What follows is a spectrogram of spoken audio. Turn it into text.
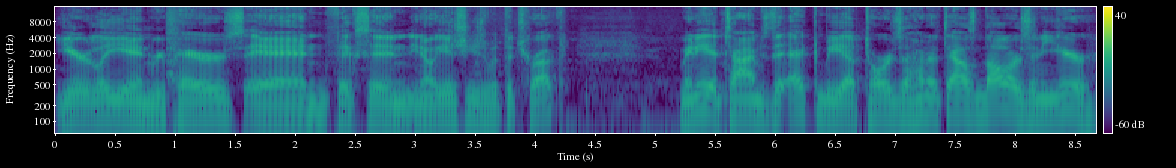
Yearly in repairs and fixing, you know, issues with the truck Many a times that can be up towards a hundred thousand dollars in a year.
